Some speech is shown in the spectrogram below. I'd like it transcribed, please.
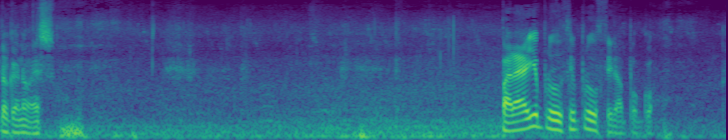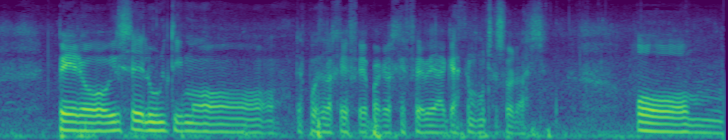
lo que no es. Para ello producir producirá poco. Pero irse el último después del jefe para que el jefe vea que hace muchas horas. O mm,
